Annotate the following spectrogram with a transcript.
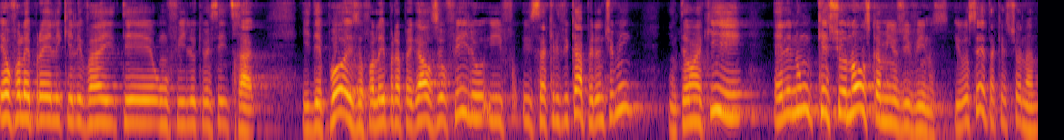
Eu falei para ele que ele vai ter um filho que vai ser Yitzhak. E depois eu falei para pegar o seu filho e, e sacrificar perante mim. Então aqui ele não questionou os caminhos divinos. E você está questionando.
